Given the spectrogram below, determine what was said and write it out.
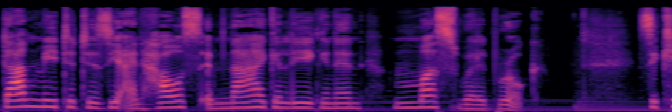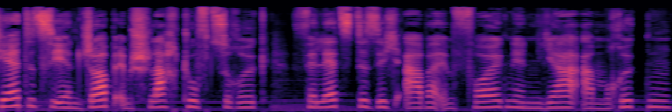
dann mietete sie ein Haus im nahegelegenen Muswell Brook. Sie kehrte zu ihrem Job im Schlachthof zurück, verletzte sich aber im folgenden Jahr am Rücken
